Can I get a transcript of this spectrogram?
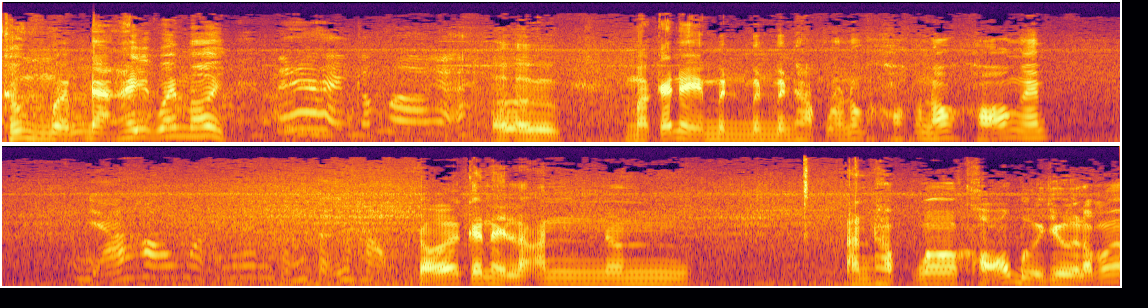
Không mà em đàn hay quá em ơi. Cảm ơn ạ. Ừ, ừ, mà cái này mình mình mình học là nó khó nó khó không em dạ không ạ em cũng tự học Trời ơi, cái này là anh um, anh học khó bữa giờ lắm á,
